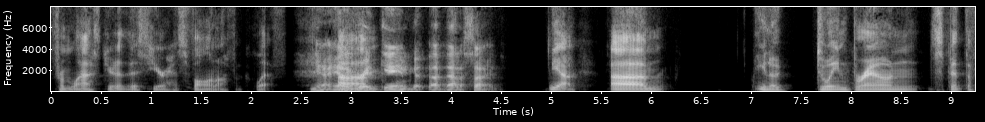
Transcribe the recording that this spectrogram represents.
from last year to this year has fallen off a cliff. Yeah, he had a Um, great game, but that, that aside, Yeah. Um, you know, Duane Brown spent the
